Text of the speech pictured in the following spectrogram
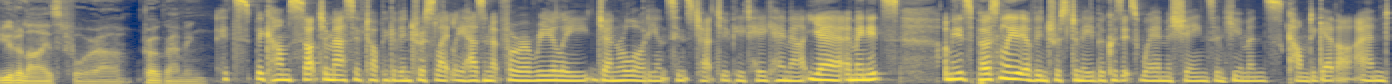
utilized for uh, programming. It's become such a massive topic of interest lately, hasn't it, for a really general audience since ChatGPT came out? Yeah, I mean it's I mean it's personally of interest to me because it's where machines and humans come together and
